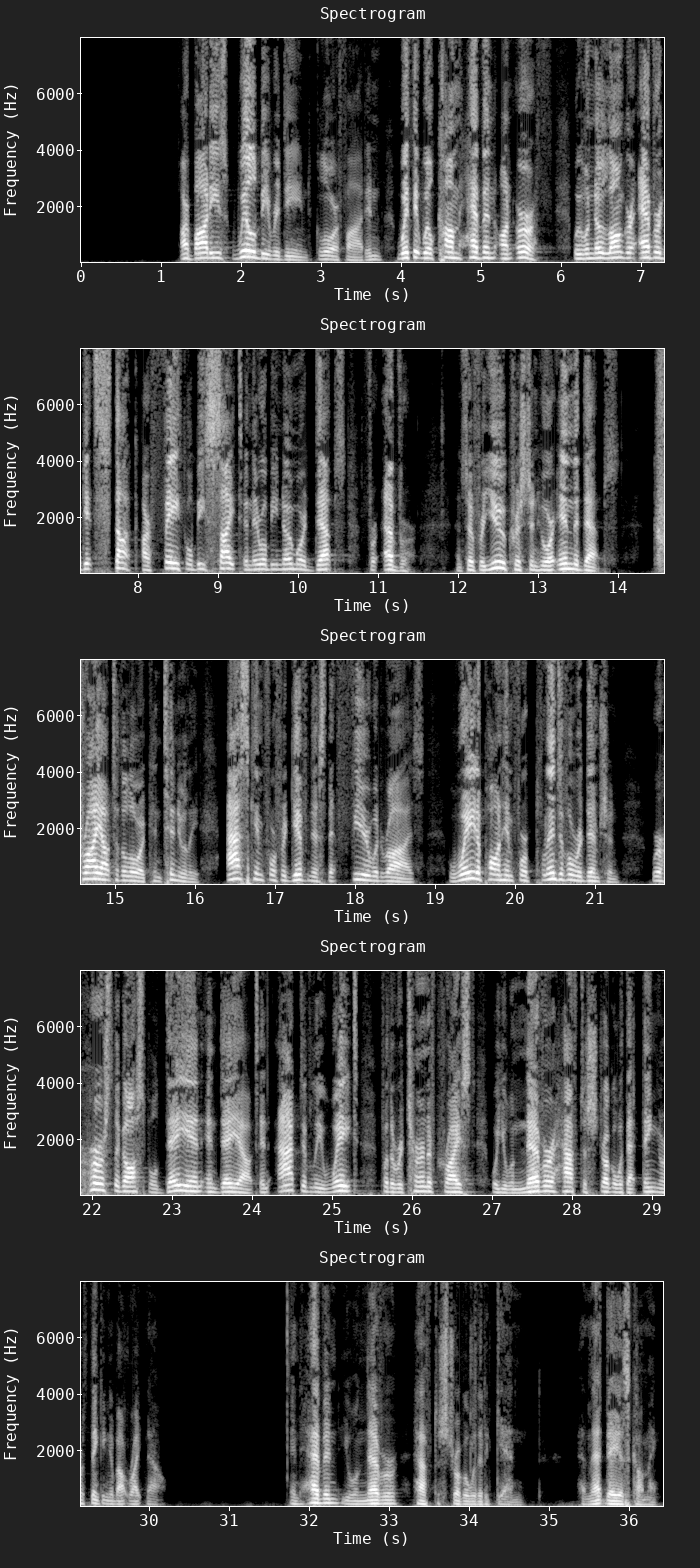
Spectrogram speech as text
Our bodies will be redeemed, glorified, and with it will come heaven on earth. We will no longer ever get stuck. Our faith will be sight, and there will be no more depths forever. And so for you, Christian, who are in the depths, cry out to the Lord continually. Ask Him for forgiveness that fear would rise. Wait upon Him for plentiful redemption. Rehearse the gospel day in and day out and actively wait for the return of Christ where you will never have to struggle with that thing you're thinking about right now. In heaven, you will never have to struggle with it again. And that day is coming.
